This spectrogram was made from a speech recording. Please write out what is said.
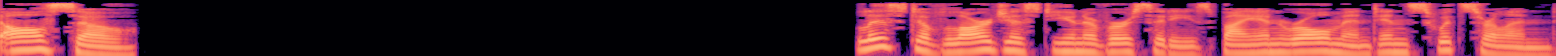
also List of largest universities by enrollment in Switzerland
